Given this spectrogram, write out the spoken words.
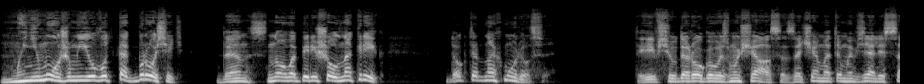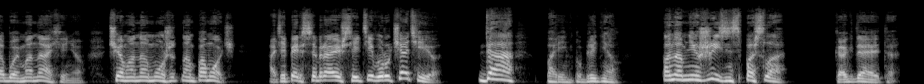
«Мы не можем ее вот так бросить!» Дэн снова перешел на крик. Доктор нахмурился. «Ты всю дорогу возмущался. Зачем это мы взяли с собой монахиню? Чем она может нам помочь? А теперь собираешься идти выручать ее?» «Да!» — парень побледнел. «Она мне жизнь спасла!» «Когда это?»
